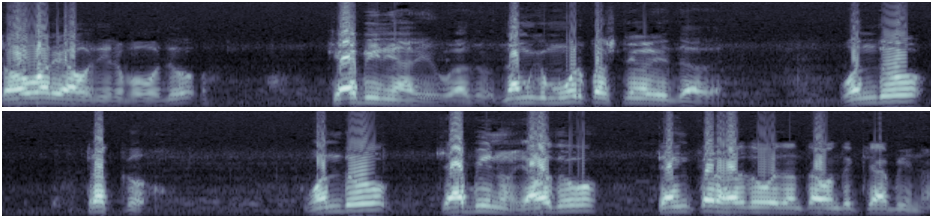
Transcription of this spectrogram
ಟವರ್ ಯಾವುದಿರಬಹುದು ಕ್ಯಾಬಿನ್ ಯಾರಿರ್ಬೋದು ನಮಗೆ ಮೂರು ಪ್ರಶ್ನೆಗಳಿದ್ದಾವೆ. ಒಂದು ಟ್ರಕ್, ಒಂದು ಕ್ಯಾಬಿನು, ಯಾವುದು? ಟ್ಯಾಂಕರ್ ಹರಿದು ಹೋದಂಥ ಒಂದು ಕ್ಯಾಬಿನ್.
